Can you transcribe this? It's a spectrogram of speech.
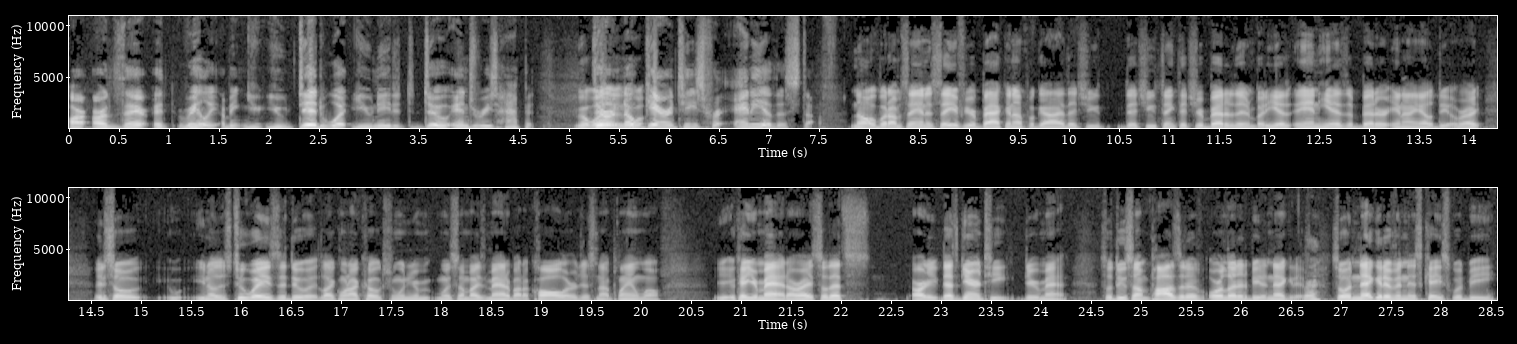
are are there. It really. I mean, you you did what you needed to do. Injuries happen. Well, there are no well- guarantees for any of this stuff. No, but I'm saying is say if you're backing up a guy that you that you think that you're better than, but he has and he has a better NIL deal, right? And so you know, there's two ways to do it. Like when I coach, when you're when somebody's mad about a call or just not playing well, okay, you're mad, all right. So that's already that's guaranteed. You're mad. So do something positive or let it be the negative. Right. So a negative in this case would be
